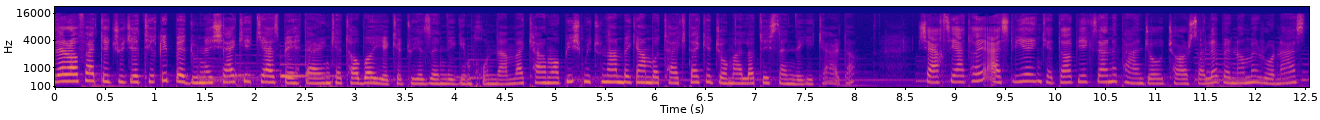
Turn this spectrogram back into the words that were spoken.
زرافت جوجه تیقی بدون شک یکی از بهترین کتاباییه که توی زندگیم خوندم و کمابیش می‌تونم بگم با تک تک جملاتش زندگی کردم. شخصیت های اصلی این کتاب یک زن 54 ساله به نام رونه است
